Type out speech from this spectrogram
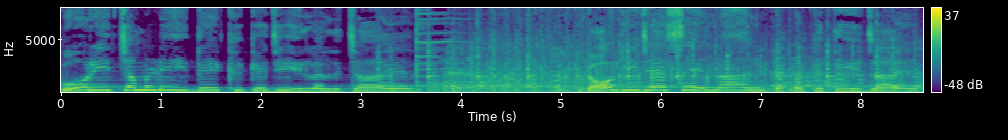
गोरी चमड़ी देख के जी ललचाए डॉगी जैसे लार टपकती जाए।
